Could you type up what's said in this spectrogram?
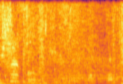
Triple kill.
